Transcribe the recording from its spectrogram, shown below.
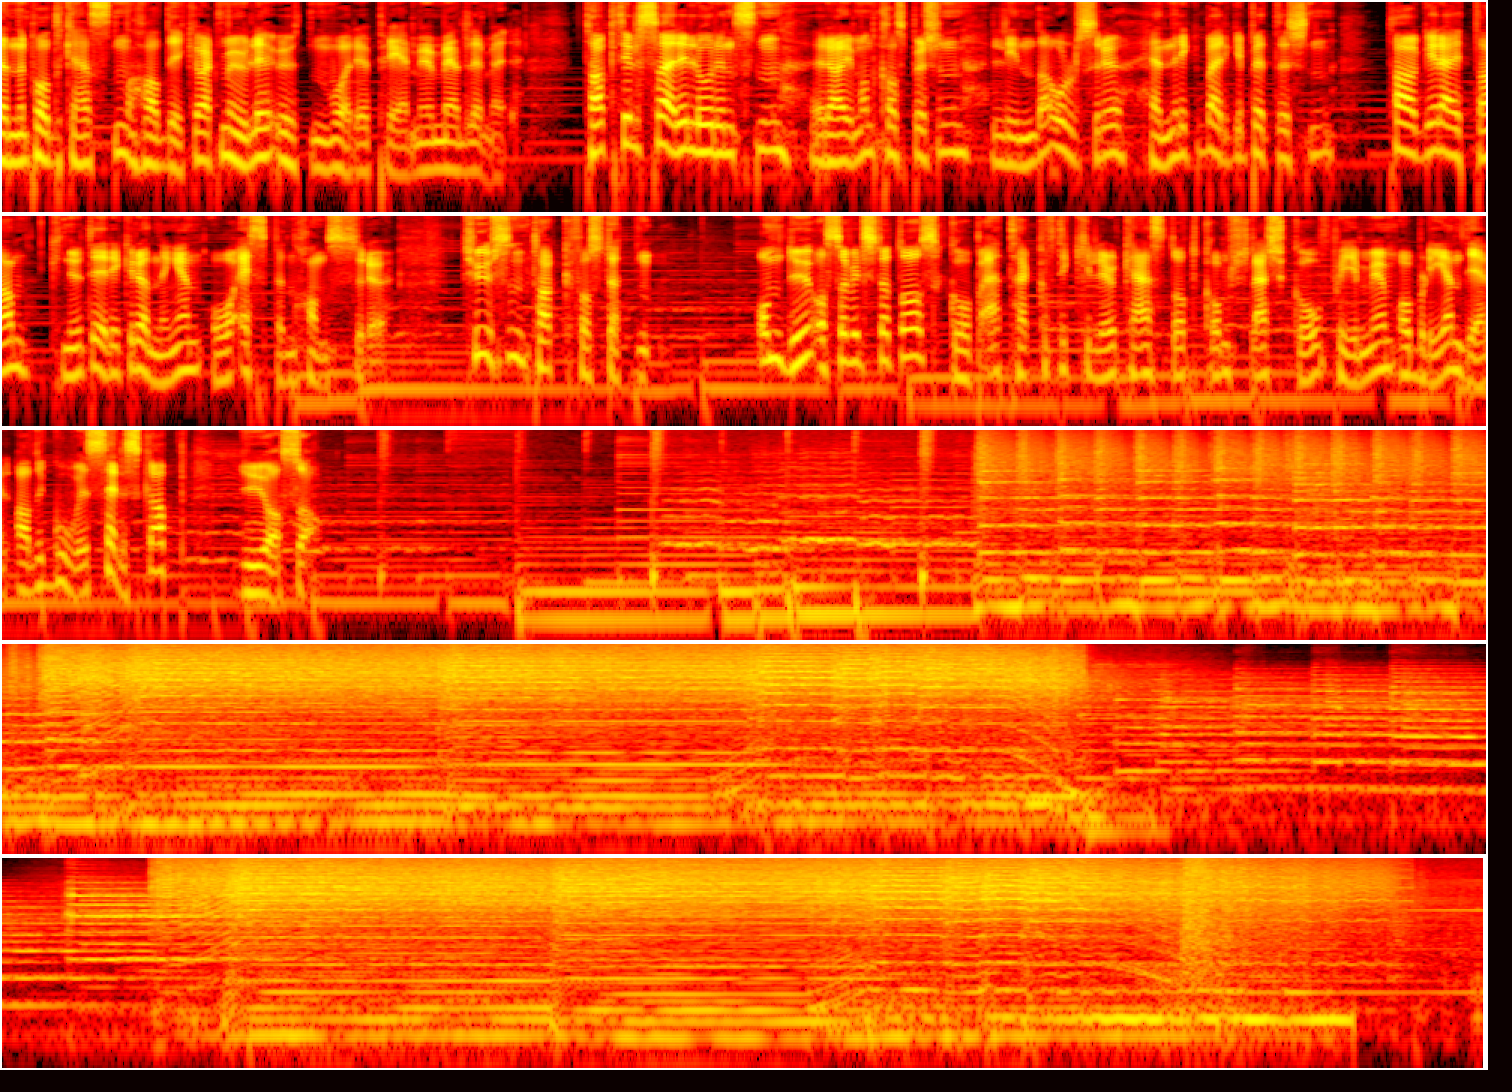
Denne podkasten hadde ikke vært mulig uten våre premiummedlemmer. Takk til Sverre Lorentzen, Raymond Caspersen, Linda Olsrud, Henrik Berge Pettersen, Tage Reitan, Knut Erik Rønningen og Espen Hansrud. Tusen takk for støtten. Om du også vil støtte oss, gå på attackofthekillercast.com slash gopremium og bli en del av det gode selskap, du også.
